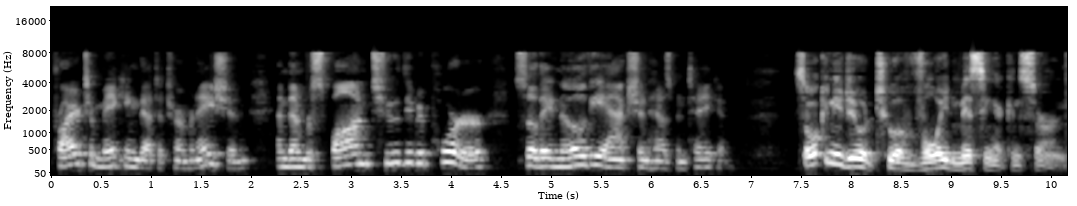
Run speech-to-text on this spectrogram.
prior to making that determination and then respond to the reporter so they know the action has been taken. So, what can you do to avoid missing a concern?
